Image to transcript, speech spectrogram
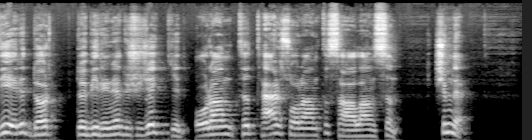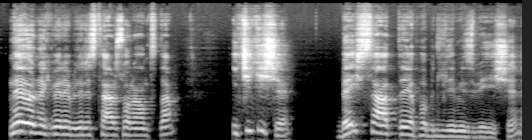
diğeri 4'te birine düşecek ki orantı ters orantı sağlansın. Şimdi ne örnek verebiliriz ters orantıda? 2 kişi 5 saatte yapabildiğimiz bir işi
